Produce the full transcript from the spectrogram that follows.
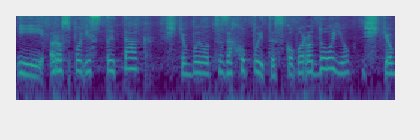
і розповісти так. Щоб от захопити сковородою, щоб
